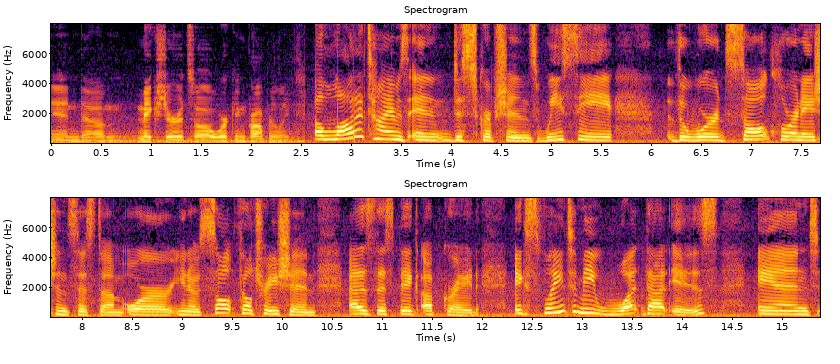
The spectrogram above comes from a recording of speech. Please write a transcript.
and um, make sure it's all working properly. A lot of times in descriptions, we see the word salt chlorination system or you know salt filtration as this big upgrade. Explain to me what that is and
